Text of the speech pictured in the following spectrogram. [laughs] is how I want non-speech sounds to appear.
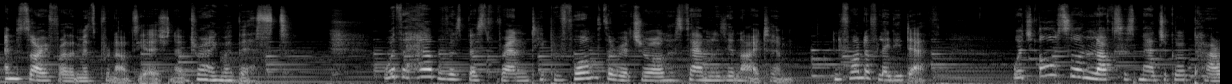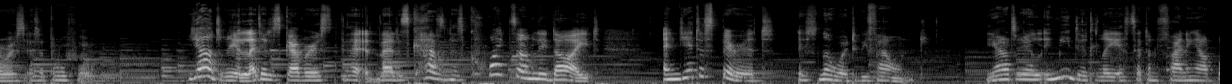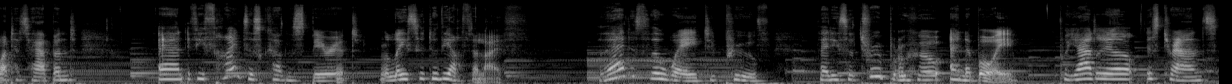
I'm sorry for the mispronunciation, I'm trying my best. With the help of his best friend, he performs the ritual his family denied him, in front of Lady Death, which also unlocks his magical powers as a Brujo. Yadriel later discovers that, that his cousin has quite suddenly died, and yet his spirit is nowhere to be found. Yadriel immediately is set on finding out what has happened, and if he finds his cousin's spirit, release it to the afterlife. That is the way to prove that he's a true Brujo and a boy, for Yadriel is trans,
